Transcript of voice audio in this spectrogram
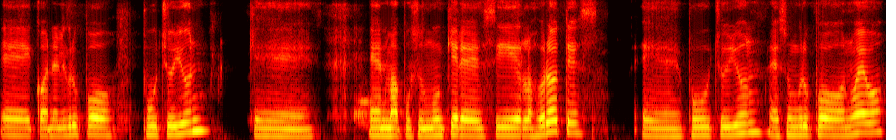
Eh, con el grupo Puchuyun, que en Mapuzungún quiere decir los brotes. Eh, Puchuyun es un grupo nuevo,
